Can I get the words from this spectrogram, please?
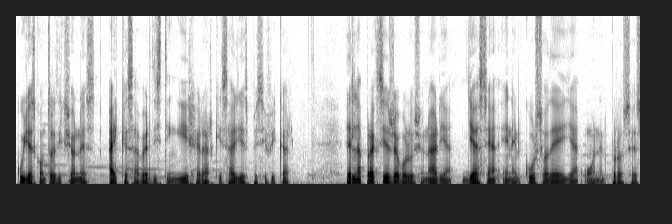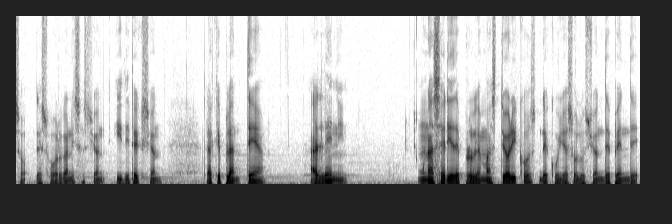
cuyas contradicciones hay que saber distinguir, jerarquizar y especificar. Es la praxis revolucionaria, ya sea en el curso de ella o en el proceso de su organización y dirección, la que plantea a Lenin una serie de problemas teóricos de cuya solución depende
